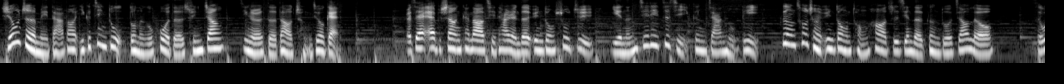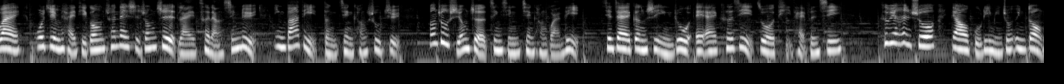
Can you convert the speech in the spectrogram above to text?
使用者每达到一个进度都能够获得勋章，进而得到成就感。而在 App 上看到其他人的运动数据，也能激励自己更加努力。更促成运动同好之间的更多交流。此外，World Gym 还提供穿戴式装置来测量心率、InBody 等健康数据，帮助使用者进行健康管理。现在更是引入 AI 科技做体态分析。科约翰说，要鼓励民众运动，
